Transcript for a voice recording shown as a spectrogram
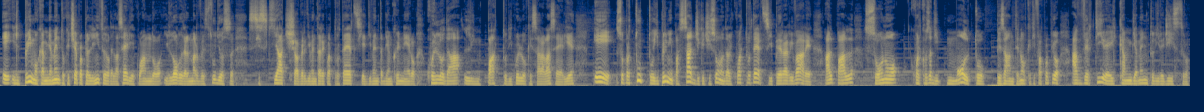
E il primo cambiamento che c'è proprio all'inizio della serie, quando il logo del Marvel Studios si schiaccia per diventare 4 terzi e diventa bianco e nero, quello dà l'impatto di quello che sarà la serie e soprattutto i primi passaggi che ci sono dal 4 terzi per arrivare al PAL sono qualcosa di molto pesante, no? Che ti fa proprio avvertire il cambiamento di registro.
